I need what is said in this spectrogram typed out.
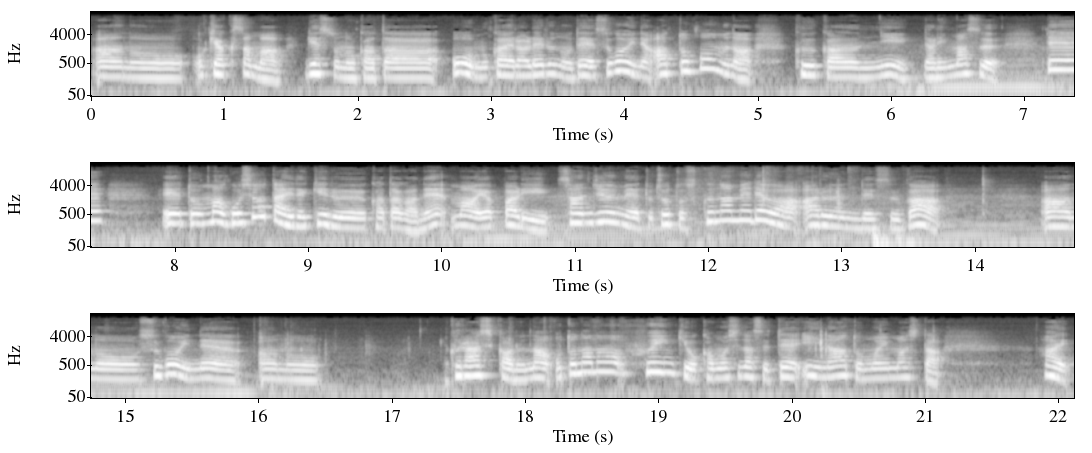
あのお客様ゲストの方を迎えられるのですごいねアットホームな空間になりますでえーとまあ、ご招待できる方がね、まあ、やっぱり30名とちょっと少なめではあるんですがあのすごいねあのクラシカルな大人の雰囲気を醸し出せていいなと思いました。はい、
